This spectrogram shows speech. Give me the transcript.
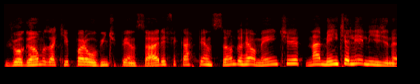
jogamos aqui para o ouvinte pensar e ficar pensando realmente na mente alienígena.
